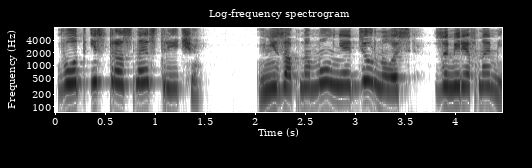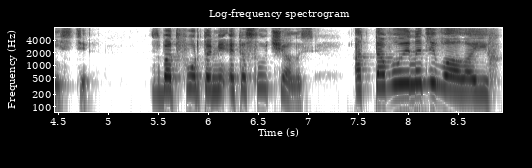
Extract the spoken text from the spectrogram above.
Вот и страстная встреча. Внезапно молния дернулась, замерев на месте. С Батфортами это случалось. Оттого и надевала их,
